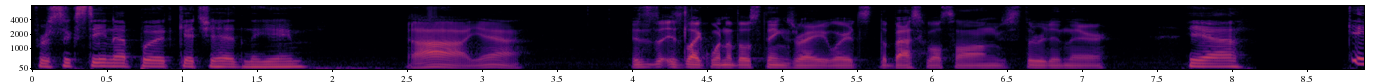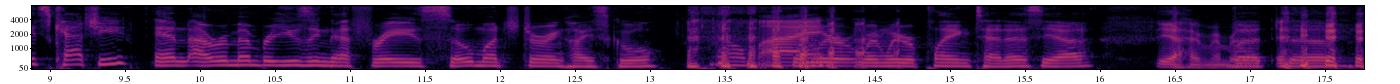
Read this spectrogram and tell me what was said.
For 16, I put "Get Your Head in the Game." Ah, yeah. It's it's like one of those things, right, where it's the basketball song, just threw it in there. Yeah, it's catchy, and I remember using that phrase so much during high school Oh when my. we were when we were playing tennis. Yeah, Yeah, I remember but that. uh,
